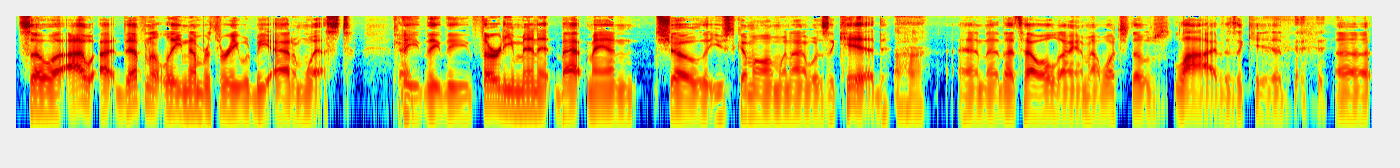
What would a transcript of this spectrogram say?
So uh, I, I definitely number three would be Adam West. Okay. The, the the thirty minute Batman show that used to come on when I was a kid. Uh-huh. And uh, that's how old I am. I watched those live as a kid. uh,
